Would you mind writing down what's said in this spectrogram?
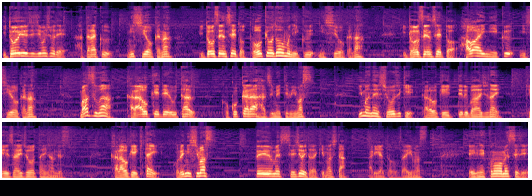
伊藤裕二事務所で働くにしようかな。伊藤先生と東京ドームに行くにしようかな。伊藤先生とハワイに行くにしようかな。まずはカラオケで歌う。ここから始めてみます。今ね、正直カラオケ行ってる場合じゃない経済状態なんです。カラオケ行きたい。これにします。というメッセージをいただきました。ありがとうございます。えー、ね、このメッセージ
